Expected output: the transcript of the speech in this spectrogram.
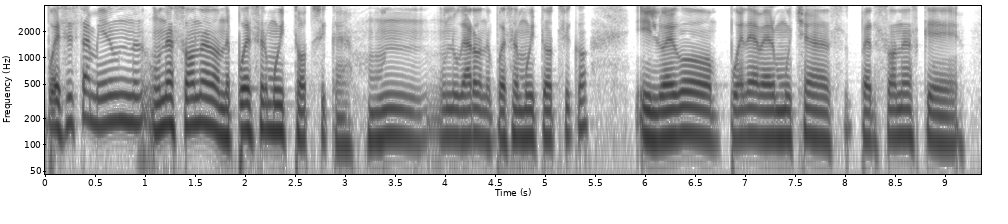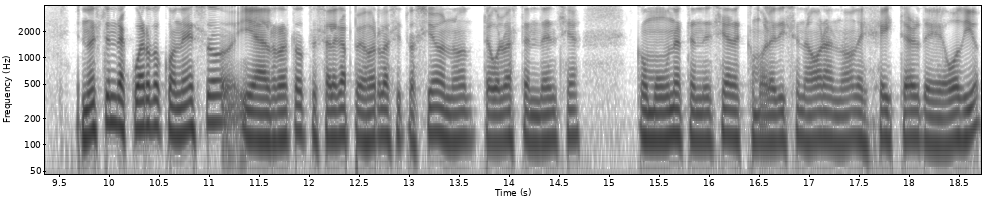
pues es también una zona donde puede ser muy tóxica, un, un, lugar donde puede ser muy tóxico y luego puede haber muchas personas que no estén de acuerdo con eso y al rato te salga peor la situación, ¿no? Te vuelvas tendencia como una tendencia, de, como le dicen ahora, ¿no? De hater, de odio.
